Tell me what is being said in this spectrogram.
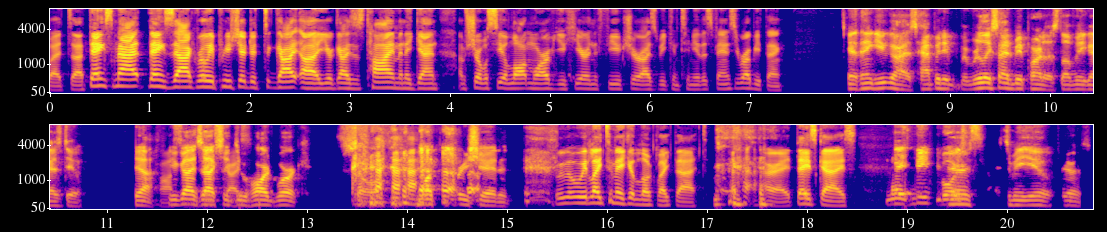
But uh, thanks, Matt. Thanks, Zach. Really appreciate your, t- guy, uh, your guys' time. And again, I'm sure we'll see a lot more of you here in the future as we continue this fantasy rugby thing. Yeah, thank you guys. Happy to, really excited to be a part of this. Love what you guys do. Yeah, awesome. you guys thanks, actually guys. do hard work. So much appreciated. We, would like to make it look like that. All right. Thanks, guys. Nice to meet you, boys. Cheers. Nice to meet you. Cheers.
